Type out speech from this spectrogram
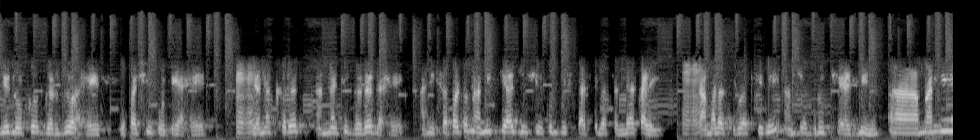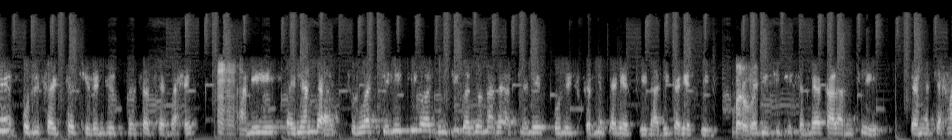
जे लोक गरजू आहेत उपाशी पोटी आहेत ज्यांना खरंच अन्नाची गरज आहे आणि सपाटून आम्ही त्या दिवशी एकोणतीस तारखेला संध्याकाळी कामाला सुरुवात केली. आमच्या ग्रुपचे ऍडमिन माननीय पोलीस आयुक्त चिरंजीव प्रसाद साहेब आहेत. आणि पहिल्यांदा सुरुवात केली किंवा ड्युटी बजावणारे असलेले पोलीस कर्मचारी असतील अधिकारी असतील. त्या दिवशीची संध्याकाळ आमची त्यांना चहा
